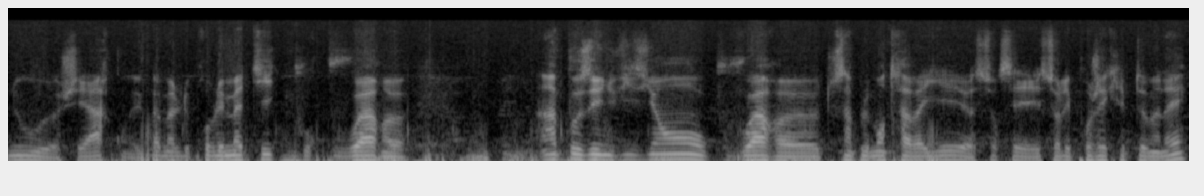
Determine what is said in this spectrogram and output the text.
nous, chez ARC, on a eu pas mal de problématiques pour pouvoir imposer une vision ou pouvoir tout simplement travailler sur, sur les projets crypto-monnaies.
